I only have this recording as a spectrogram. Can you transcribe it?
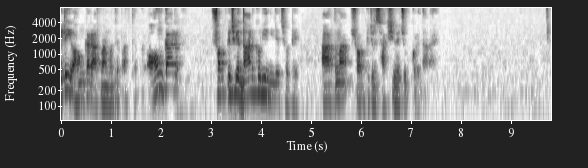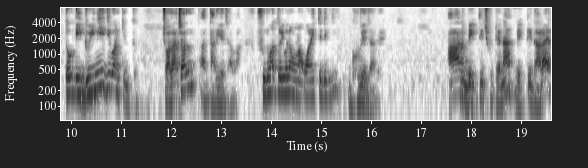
এটাই অহংকার, আত্মার মধ্যে পার্থক্য। অহংকার সবকিছুকে দাঁড় করিয়ে নিজে ছোটে। আত্মা সবকিছুর সাক্ষী হয়ে চুপ করে দাঁড়ায়। তো এই দুই নিয়েই জীবন কিন্তু, চলাচল আর দাঁড়িয়ে যাওয়া। শুধুমাত্র এই বলে ওয়ান এইটটি ডিগ্রি ঘুরে যাবে। আর ব্যক্তি ছুটে না, ব্যক্তি দাঁড়ায়,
